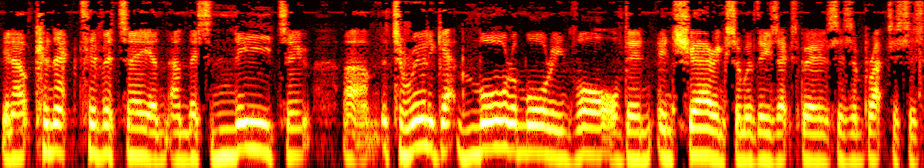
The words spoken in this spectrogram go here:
you know, connectivity and, and this need to um, to really get more and more involved in, in sharing some of these experiences and practices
